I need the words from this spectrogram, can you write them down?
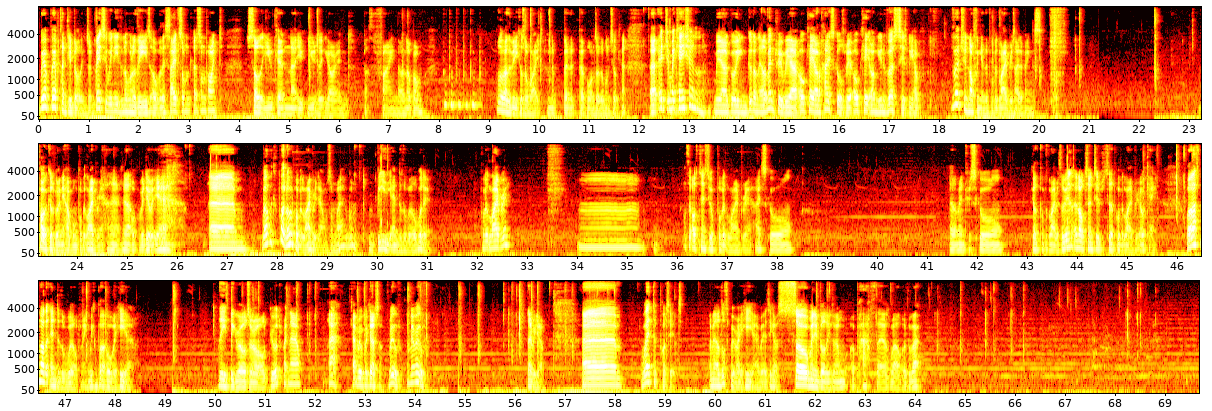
We have, we have plenty of buildings. Basically, we need another one of these over this side some, at some point, so that you can uh, you can use it at your end. That's fine though, no problem. Boop, boop, boop, Love how the vehicles are white and the, purple ones are the ones you're looking at. Uh, education, we are going good on elementary, we are okay on high schools, we are okay on universities, we have virtually nothing in the public library side of things. Probably because we only have one public library. Yeah, that will probably do it, yeah. Um, Well, we could put another public library down somewhere. It wouldn't be the end of the world, would it? Public library? Uh, what's the alternative to a public library? High school, elementary school. Go to the public library. So there is an alternative to the public library. Okay. Well, that's not an end of the world thing. We can put that over here. These big roads are all good right now. Ah, can't move my cursor. Move. Let me move. There we go. Um, where to put it? I mean, I'd love to put it right here, but it takes out so many buildings and a path there as well. Look at that.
